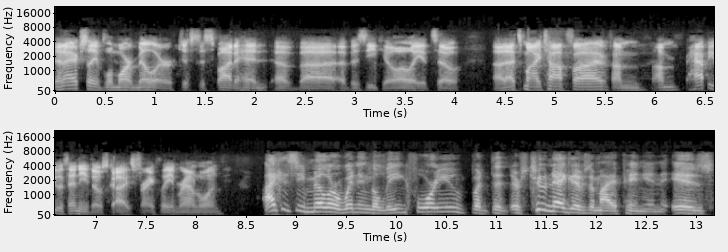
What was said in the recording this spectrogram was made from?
Then I actually have Lamar Miller just a spot ahead of uh, of Ezekiel Elliott. So uh, that's my top five. I'm I'm happy with any of those guys, frankly, in round one. I can see Miller winning the league for you, but the, there's two negatives in my opinion. Is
